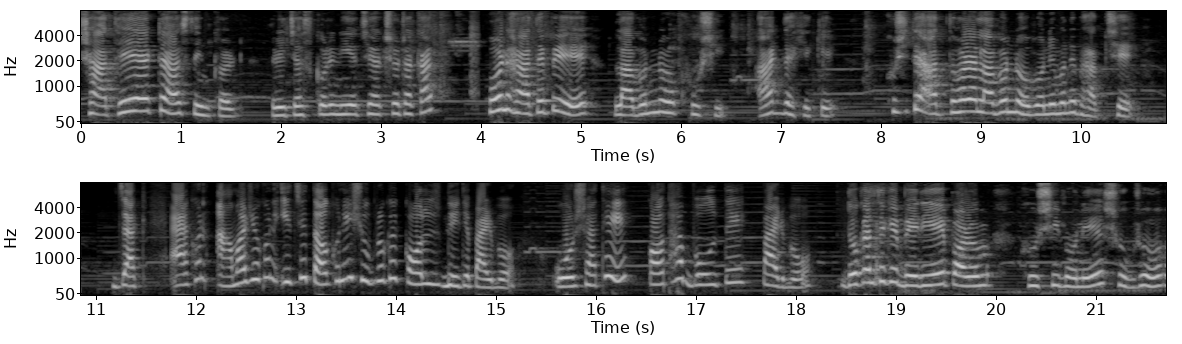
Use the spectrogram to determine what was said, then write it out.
সাথে একটা সিম কার্ড। রিচার্জ করে নিয়েছে একশো টাকা। ফোন হাতে পেয়ে লাবণ্য খুশি। আর দেখে কে? খুশিতে আত্মহারা লাবণ্য মনে মনে ভাবছে। যাক এখন আমার যখন ইচ্ছে তখনই শুভ্রকে কল দিতে পারব। ওর সাথে কথা বলতে পারব। দোকান থেকে বেরিয়ে পরম খুশি মনে শুভ্র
